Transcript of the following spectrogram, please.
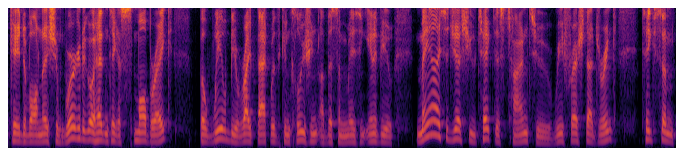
Okay, Duval Nation, we're going to go ahead and take a small break, but we'll be right back with the conclusion of this amazing interview. May I suggest you take this time to refresh that drink, take some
